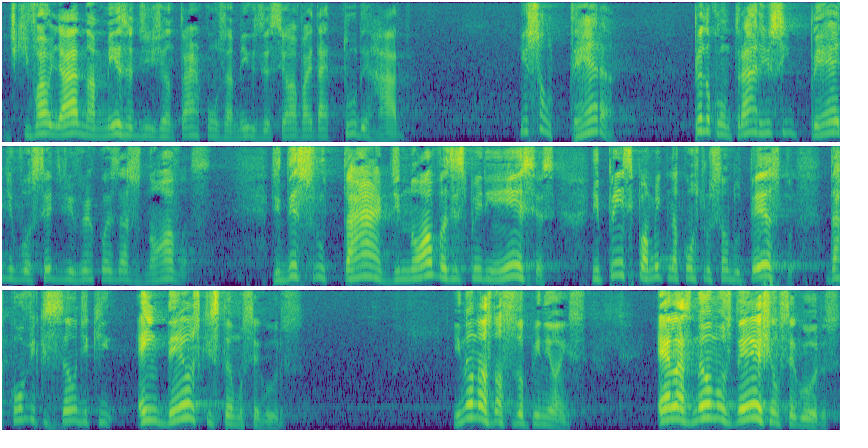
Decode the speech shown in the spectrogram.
De que vai olhar na mesa de jantar com os amigos e dizer assim: ó, vai dar tudo errado. Isso altera. Pelo contrário, isso impede você de viver coisas novas, de desfrutar de novas experiências e principalmente na construção do texto, da convicção de que é em Deus que estamos seguros. E não nas nossas opiniões. Elas não nos deixam seguros.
